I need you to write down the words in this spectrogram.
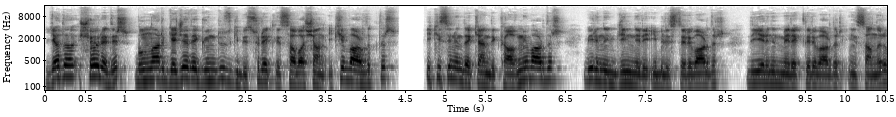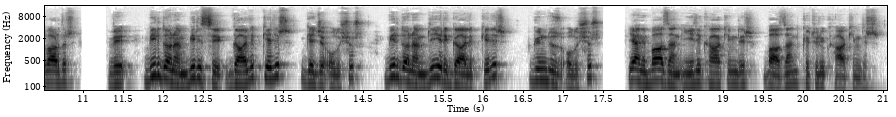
Ya da şöyledir, bunlar gece ve gündüz gibi sürekli savaşan iki varlıktır. İkisinin de kendi kavmi vardır. Birinin cinleri, iblisleri vardır. Diğerinin melekleri vardır, insanları vardır. Ve bir dönem birisi galip gelir, gece oluşur. Bir dönem diğeri galip gelir, gündüz oluşur. Yani bazen iyilik hakimdir, bazen kötülük hakimdir.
